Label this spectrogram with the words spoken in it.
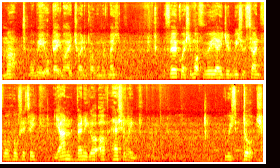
Matt will be updating my training program with me. The third question, what free agent recently signed for Hull City? Jan Vennegoor of Hesselink, who is Dutch.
